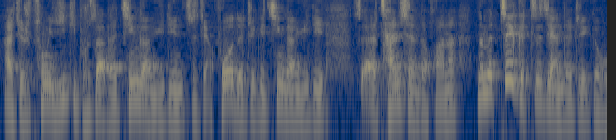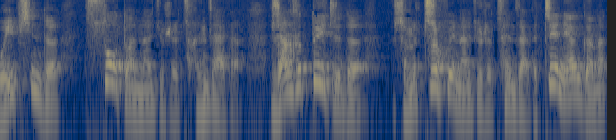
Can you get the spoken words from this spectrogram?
啊，就是从一地菩萨到金刚玉定之间，佛的这个金刚玉定呃产生的话呢，那么这个之间的这个唯品的缩短呢，就是存在的。然后对峙的什么智慧呢？就是存在的，这两个呢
